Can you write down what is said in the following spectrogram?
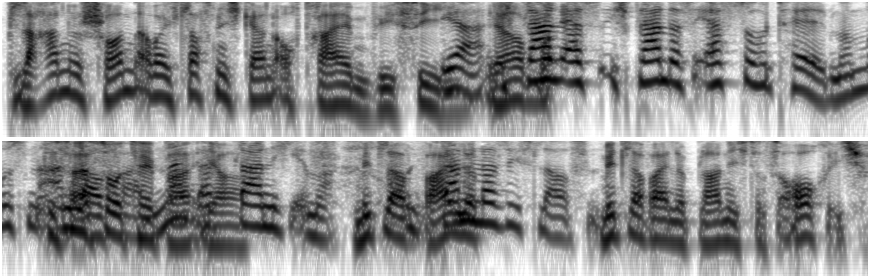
plane schon, aber ich lasse mich gern auch treiben, wie Sie. Ja, ja ich plane erst, ich plane das erste Hotel. Man muss einen das Anlauf erste Hotel, haben, ne? Das ja. plane ich immer. Mittlerweile, und dann lasse ich es laufen. Mittlerweile plane ich das auch. Ich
